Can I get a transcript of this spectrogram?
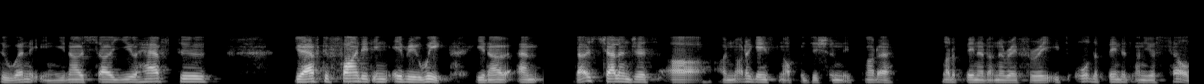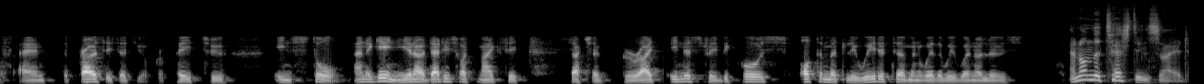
to win in. You know, so you have to you have to find it in every week. You know, um, those challenges are are not against an opposition. It's not a it's not dependent on a referee. It's all dependent on yourself and the process that you're prepared to install. And again, you know, that is what makes it such a great industry because ultimately we determine whether we win or lose. And on the testing side,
